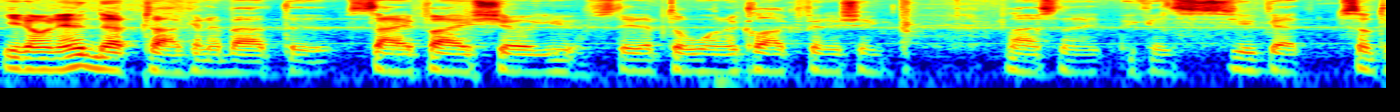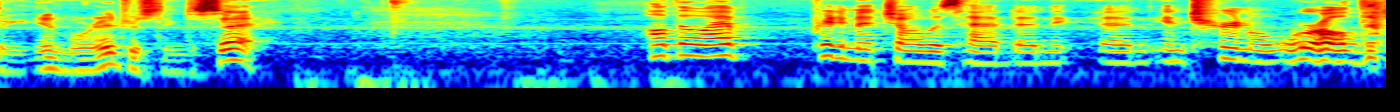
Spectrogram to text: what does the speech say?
You don't end up talking about the sci-fi show you stayed up till one o'clock finishing last night because you've got something in more interesting to say. Although I've pretty much always had an, an internal world that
